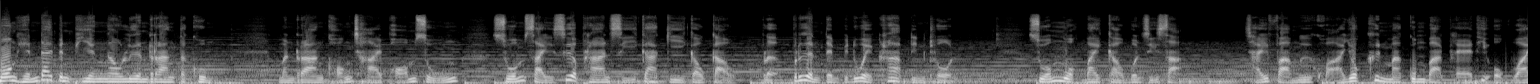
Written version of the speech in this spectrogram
มองเห็นได้เป็นเพียงเงาเลือนรางตะคุ่ม มันรางของชายผอมสูง สวมใส่เสื้อพรานสีกากีเก่าๆ เปรอะเปื้อนเต็มไปด้วยคราบดินโคลน สวมหมวกใบเก่าบนศีรษะ ใช้ฝ่ามือขวายกขึ้นมากุมบาดแผลที่อกไว้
